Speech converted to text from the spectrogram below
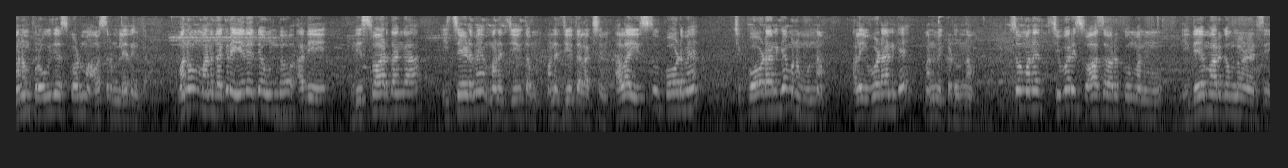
మనం ప్రోగు చేసుకోవడం అవసరం లేదు ఇంకా. మనం మన దగ్గర ఏదైతే ఉందో అది నిస్వార్థంగా ఇచ్చేయడమే మన జీవితం మన జీవిత లక్ష్యం. అలా ఇస్తూ పోవడమే పోవడానికే మనం ఉన్నాం. అలా ఇవ్వడానికే మనం ఇక్కడ ఉన్నాం. సో మన చివరి శ్వాస వరకు మనము ఇదే మార్గంలో నడిచి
